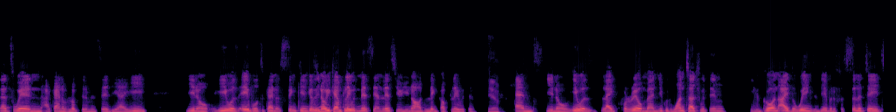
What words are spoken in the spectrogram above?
that's when I kind of looked at him and said, yeah, he, you know, he was able to kind of sink in because, you know, you can't play with Messi unless you, you know how to link up play with him. Yeah. And, you know, he was like for real, man. You could one touch with him. He could go on either wings and be able to facilitate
